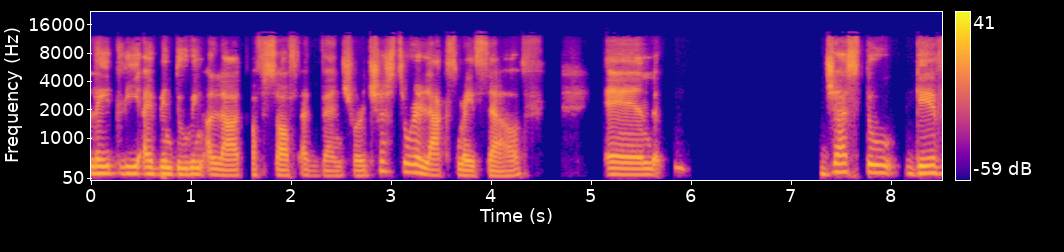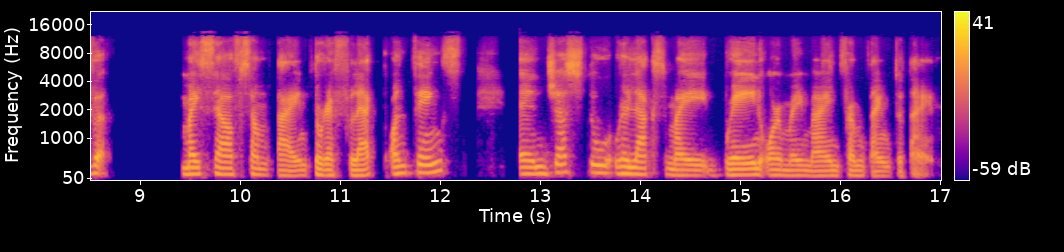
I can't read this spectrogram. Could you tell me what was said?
lately, I've been doing a lot of soft adventure just to relax myself and just to give myself some time to reflect on things and just to relax my brain or my mind from time to time.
